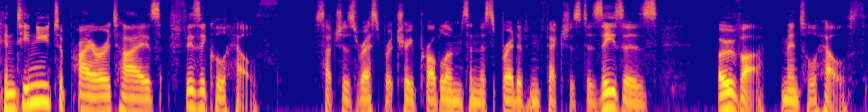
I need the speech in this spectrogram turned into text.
continue to prioritize physical health, such as respiratory problems and the spread of infectious diseases, over mental health.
